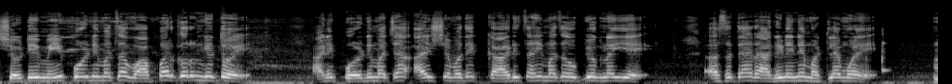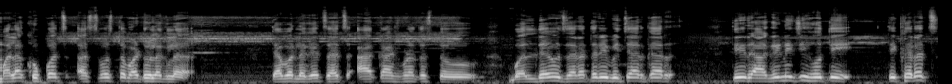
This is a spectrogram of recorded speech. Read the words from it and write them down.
शेवटी मी पौर्णिमाचा वापर करून घेतोय. आणि पौर्णिमाच्या आयुष्यामध्ये काडीचाही माझा उपयोग नाही आहे असं त्या रागिणीने म्हटल्यामुळे मला खूपच अस्वस्थ वाटू लागलं. त्यावर लगेचच आकाश म्हणत असतो बलदेव जरा तरी विचार कर. ती रागिणी जी होती ती खरंच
